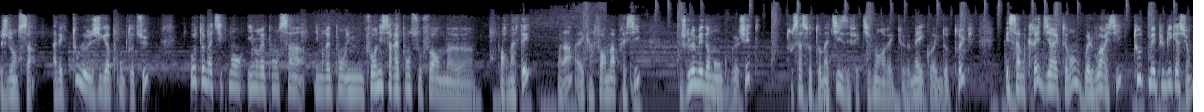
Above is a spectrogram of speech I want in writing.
je lance ça avec tout le giga prompt au-dessus. Automatiquement, il me répond ça, il me répond, il me fournit sa réponse sous forme euh, formatée, voilà, avec un format précis. Je le mets dans mon Google Sheet. Tout ça s'automatise effectivement avec euh, Make ou avec d'autres trucs. Et ça me crée directement, vous pouvez le voir ici, toutes mes publications.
